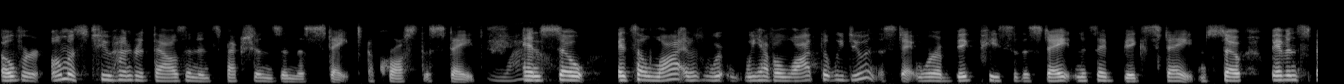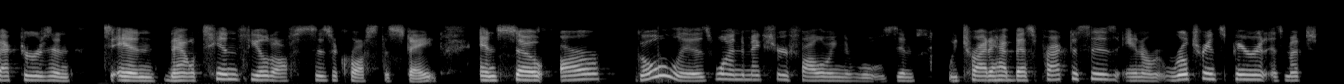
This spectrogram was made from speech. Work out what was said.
over almost 200,000 inspections in the state across the state. Wow. And so it's a lot. we have a lot that we do in the state. We're a big piece of the state, and it's a big state. And so we have inspectors and and now 10 field offices across the state. And so our goal is one to make sure you're following the rules and we try to have best practices and are real transparent as much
